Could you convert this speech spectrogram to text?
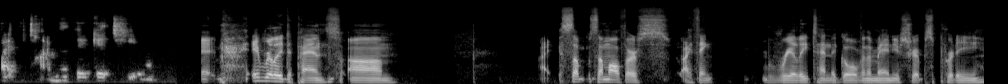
by the time that they get to you? It, it really depends. Um, I, some some authors, I think, really tend to go over the manuscripts pretty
